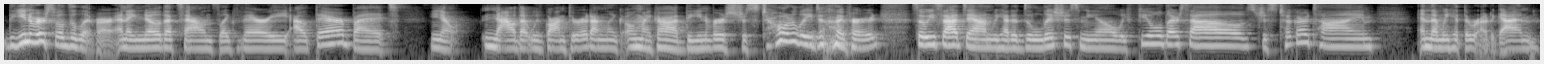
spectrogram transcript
the universe will deliver. And I know that sounds like very out there, but you know, now that we've gone through it, I'm like, oh my God, the universe just totally delivered. So we sat down, we had a delicious meal, we fueled ourselves, just took our time, and then we hit the road again.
